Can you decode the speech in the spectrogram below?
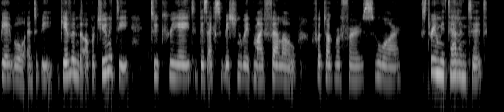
be able and to be given the opportunity to create this exhibition with my fellow photographers who are extremely talented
